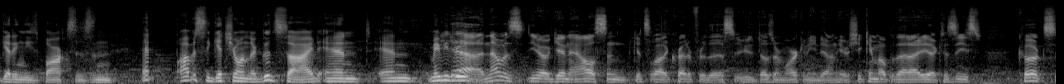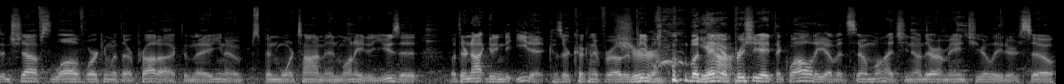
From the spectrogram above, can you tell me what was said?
getting these boxes, and that obviously gets you on their good side. And and maybe Yeah, they. and that was, you know, again, Allison gets a lot of credit for this, who does our marketing down here. She came up with that idea because these cooks and chefs love working with our product and they, you know, spend more time and money to use it, but they're not getting to eat it because they're cooking it for other Sure. people. but they appreciate the quality of it so much. You know, they're our main cheerleaders. So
